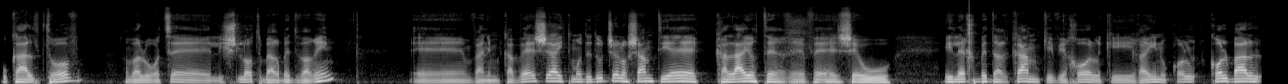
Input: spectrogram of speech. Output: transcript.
הוא קהל טוב, אבל הוא רוצה לשלוט בהרבה דברים, אה, ואני מקווה שההתמודדות שלו שם תהיה קלה יותר, אה, ושהוא ילך בדרכם כביכול, כי ראינו כל, כל בעל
